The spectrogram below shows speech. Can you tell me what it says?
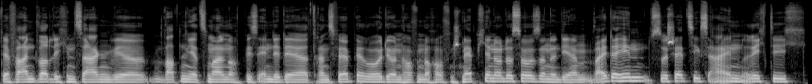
der Verantwortlichen sagen, wir warten jetzt mal noch bis Ende der Transferperiode und hoffen noch auf ein Schnäppchen oder so, sondern die haben weiterhin, so schätze ich es ein, richtig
